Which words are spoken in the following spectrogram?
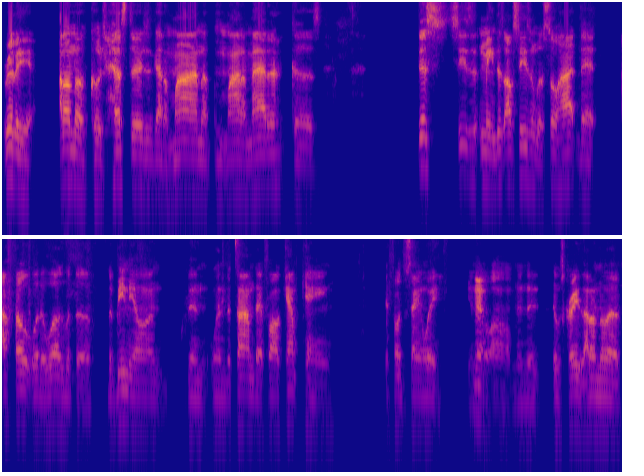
really, I don't know Coach Hester just got a mind of mind of matter because this season, I mean, this off season was so hot that I felt what it was with the the beanie on. Then when the time that fall camp came, it felt the same way. You know, yeah. um, and it, it was crazy. I don't know if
